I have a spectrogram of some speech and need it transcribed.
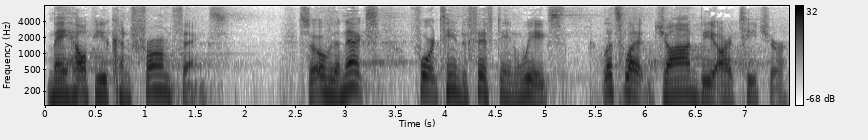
may help you confirm things. So, over the next 14 to 15 weeks, let's let John be our teacher.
